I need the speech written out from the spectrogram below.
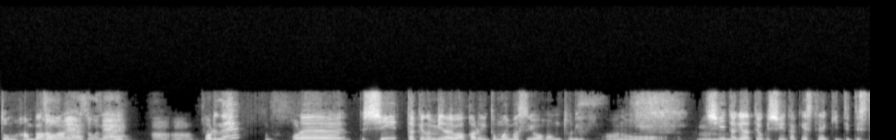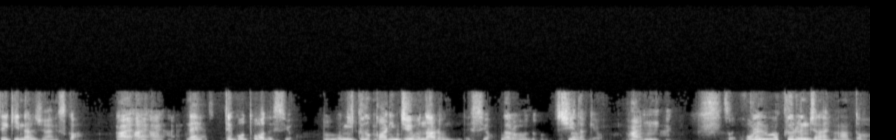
トのハンバーガーがある。そうね、そうね。うんうん。これね、これ、椎茸の未来は明るいと思いますよ、本当に。あのうん椎茸だってよく椎茸ステーキって言ってステーキになるじゃないですか。はいはいはいはい。ね。ってことはですよ。うん肉の代わりに十分なるんですよ、なるほど。椎茸は。はい。うんそうこれは来るんじゃないかなと。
